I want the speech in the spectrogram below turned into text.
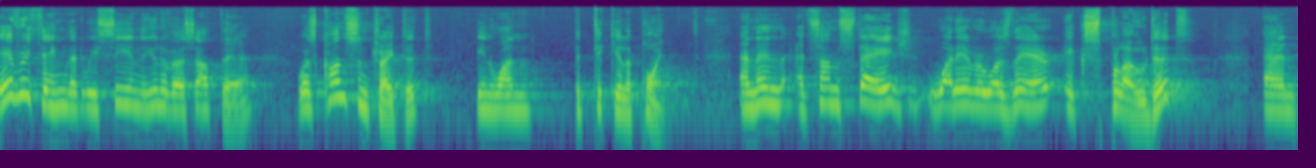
Everything that we see in the universe out there was concentrated in one particular point. And then at some stage, whatever was there exploded and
